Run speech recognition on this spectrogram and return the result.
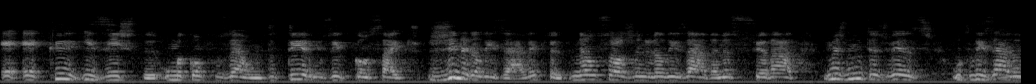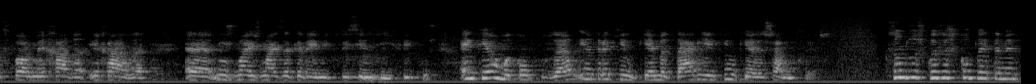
é, é que existe uma confusão de termos e de conceitos generalizada, e, portanto, não só generalizada na sociedade, mas muitas vezes utilizada de forma errada, errada eh, nos meios mais académicos e científicos, em que há uma confusão entre aquilo que é matar e aquilo que é deixar morrer. Que são duas coisas completamente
